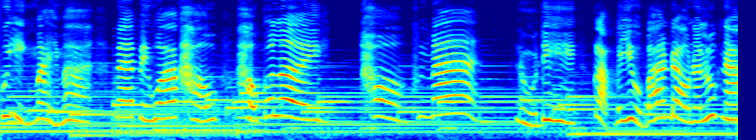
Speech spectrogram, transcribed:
ผู้หญิงใหม่มา แม่ไปว่าเขา เขาก็เลยโธ่คุณแม่ หนูดี กลับไปอยู่บ้านเรานะลูกนะ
